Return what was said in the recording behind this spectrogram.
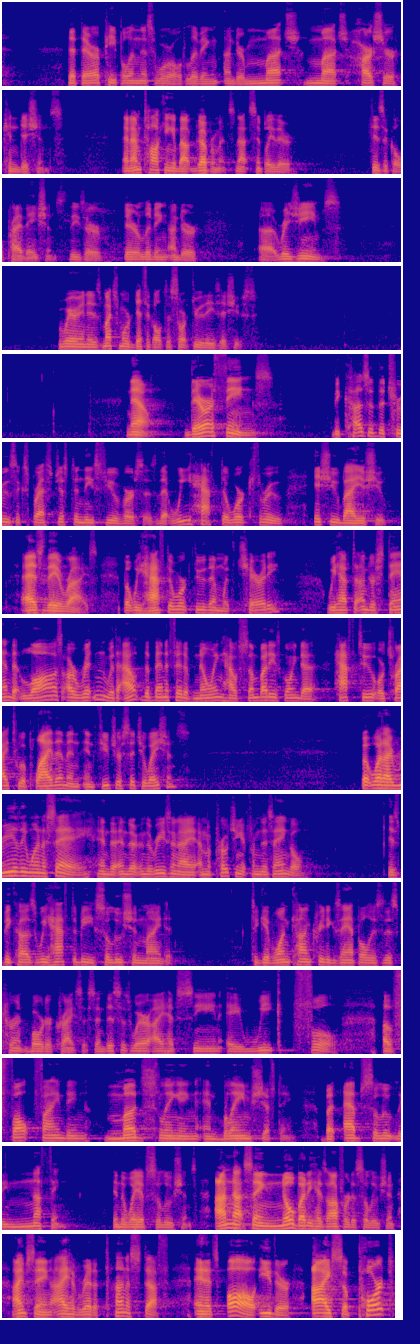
that there are people in this world living under much, much harsher conditions. And I'm talking about governments, not simply their physical privations. These are, they're living under uh, regimes wherein it is much more difficult to sort through these issues. Now, there are things, because of the truths expressed just in these few verses, that we have to work through issue by issue as they arise. But we have to work through them with charity. We have to understand that laws are written without the benefit of knowing how somebody's going to have to or try to apply them in, in future situations. But what I really want to say, and the, and the, and the reason I am approaching it from this angle, is because we have to be solution minded. To give one concrete example, is this current border crisis. And this is where I have seen a week full of fault finding, mudslinging, and blame shifting, but absolutely nothing in the way of solutions. I'm not saying nobody has offered a solution. I'm saying I have read a ton of stuff, and it's all either I support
